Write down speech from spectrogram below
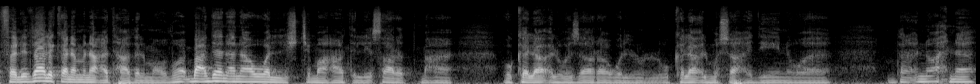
فلذلك أنا منعت هذا الموضوع. بعدين أنا أول الاجتماعات اللي صارت مع وكلاء الوزارة والوكلاء المساعدين و إنه إحنا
